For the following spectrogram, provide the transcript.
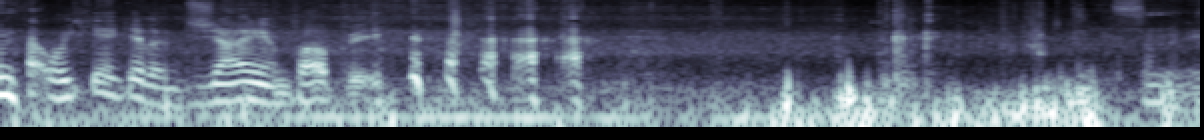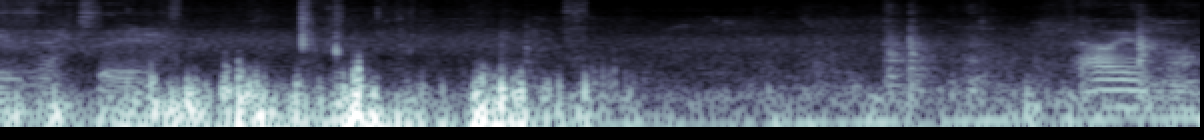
it? no, we can't get a giant puppy. Some of these actually are valuable.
